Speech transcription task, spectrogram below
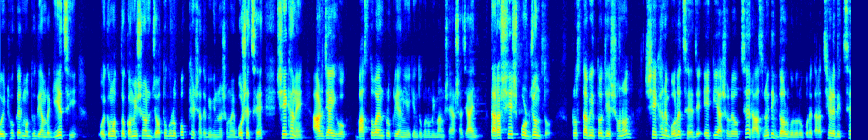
বৈঠকের মধ্য দিয়ে আমরা গিয়েছি, ঐকমত্য কমিশন যতগুলো পক্ষের সাথে বিভিন্ন সময়ে বসেছে, সেখানে আর যাই হোক বাস্তবায়ন প্রক্রিয়া নিয়ে কিন্তু কোনো মীমাংসায় আসা যায়নি। তারা শেষ পর্যন্ত প্রস্তাবিত যে সনদ সেখানে বলেছে যে, এটি আসলে হচ্ছে রাজনৈতিক দলগুলোর উপরে তারা ছেড়ে দিচ্ছে।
